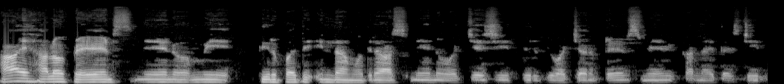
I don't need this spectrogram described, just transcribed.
హాయ్ హలో ఫ్రెండ్స్. నేను మీ తిరుపతి ఇందా మద్రాస్ నేను వచ్చేసి తిరిగి వచ్చాను ఫ్రెండ్స్. మేము ఇక్కడ అయితే స్టీల్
